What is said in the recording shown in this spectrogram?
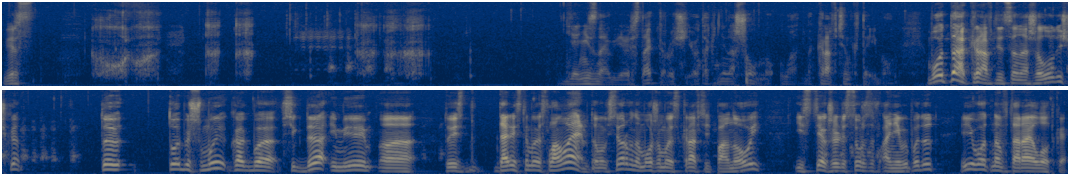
Верст... Я не знаю, где верстак, короче, я его так не нашел. Ну ладно, крафтинг тейбл. Вот так крафтится наша лодочка. То, то бишь мы как бы всегда имеем... А, то есть, даже если мы ее сломаем, то мы все равно можем ее скрафтить по новой из тех же ресурсов они выпадут, и вот нам вторая лодка.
